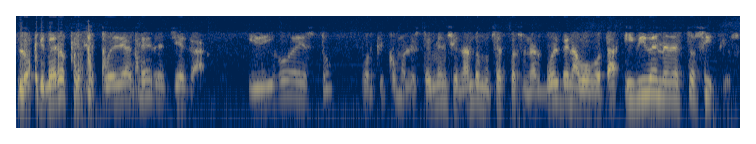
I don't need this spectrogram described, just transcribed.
Lo primero que se puede hacer es llegar. Y digo esto porque, como le estoy mencionando, muchas personas vuelven a Bogotá y viven en estos sitios.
